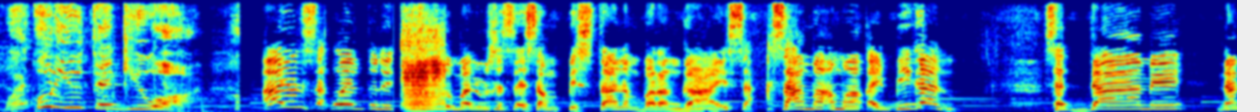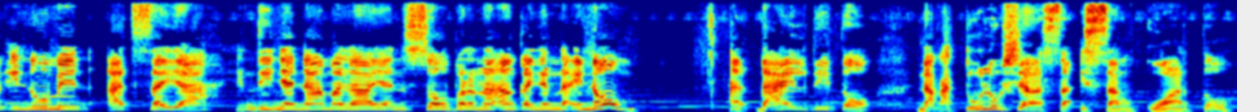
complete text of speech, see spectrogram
What? Who do you think you are? Ayon sa kwento ni tumalo siya sa isang pista ng barangay sa kasama ang mga kaibigan. Sa dami ng inumin at saya, hindi niya namalayan sobra na ang kanyang nainom. At dahil dito, nakatulog siya sa isang kwarto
